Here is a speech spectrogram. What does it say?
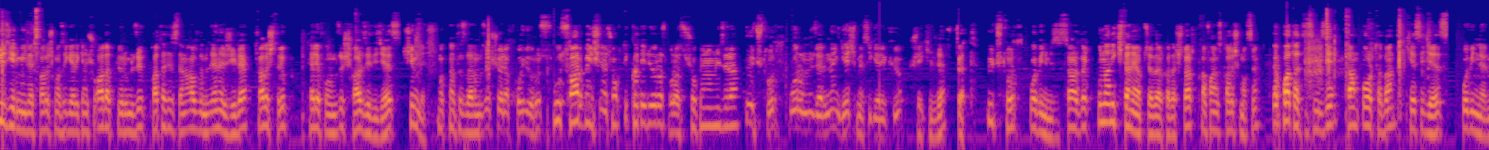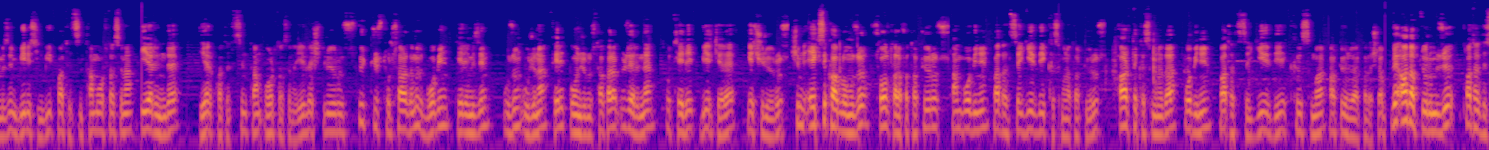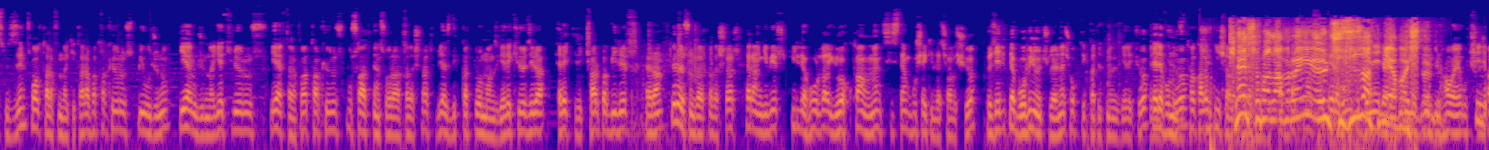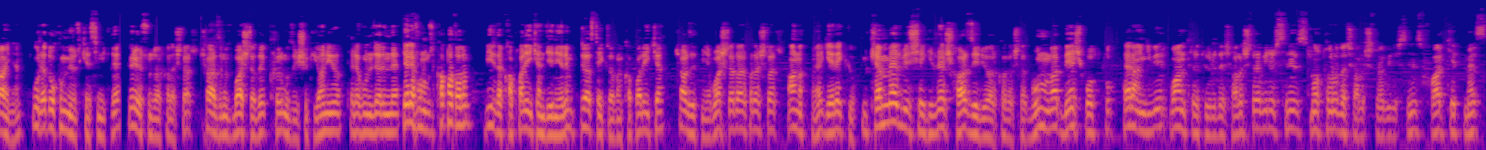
120 ile çalışması gereken şu adaptörümüzü patatesten aldığımız enerjiyle çalıştırıp telefonumuzu şarj edeceğiz. Şimdi mıknatıslarımızı şöyle koyuyoruz. Bu sargı işine çok dikkat ediyoruz. Burası çok önemli zira. 3 tur borunun üzerinden geçmesi gerekiyor bu şekilde. Evet. 3 tur bobinimizi sardık. Bundan 2 tane yapacağız arkadaşlar. Kafanız karışmasın. Ve patatesimizi tam ortadan keseceğiz. Bobinlerimizin birisini bir patatesin tam ortasına, diğerini de diğer patatesin tam ortasına yerleştiriyoruz. 300 tur sardığımız bobin telimizin uzun ucuna ferit boncuğumuzu takarak üzerinden bu teli bir kere geçiriyoruz. Şimdi eksi kablomuzu sol tarafa takıyoruz. Tam bobinin patatese girdiği kısmına takıyoruz. Artı kısmını da bobinin patatese girdiği kısma takıyoruz arkadaşlar. Ve adaptörümüzü patatesimizin sol tarafındaki tarafa takıyoruz. Bir ucunu diğer ucuna getiriyoruz. Diğer tarafa takıyoruz. Bu saatten sonra arkadaşlar biraz dikkatli olmanız gerekiyor. Zira elektrik çarpabilir her an. Görüyorsunuz arkadaşlar herhangi bir illa hurda yok. Tamamen sistem bu şekilde çalışıyor. Özellikle bobin ölçülerine çok dikkat etmeniz gerekiyor. Telefonunuzu takalım inşallah. Kes palavrayı, ölçüsüz atmaya gün havaya uçayım. Aynen. Buraya dokunmuyoruz kesinlikle. Görüyorsunuz arkadaşlar. Şarjımız başladı. Kırmızı ışık yanıyor telefon üzerinde. Telefonumuzu kapatalım. Bir de kapalıyken deneyelim. Biraz tekrardan kapalıyken şarj etmeye başladı arkadaşlar. Anlatmaya gerek yok. Mükemmel bir şekilde şarj ediyor arkadaşlar. Bununla 5 voltluk herhangi bir vantilatörü de çalıştırabilirsiniz. Motoru da çalıştırabilirsiniz. Fark etmez.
